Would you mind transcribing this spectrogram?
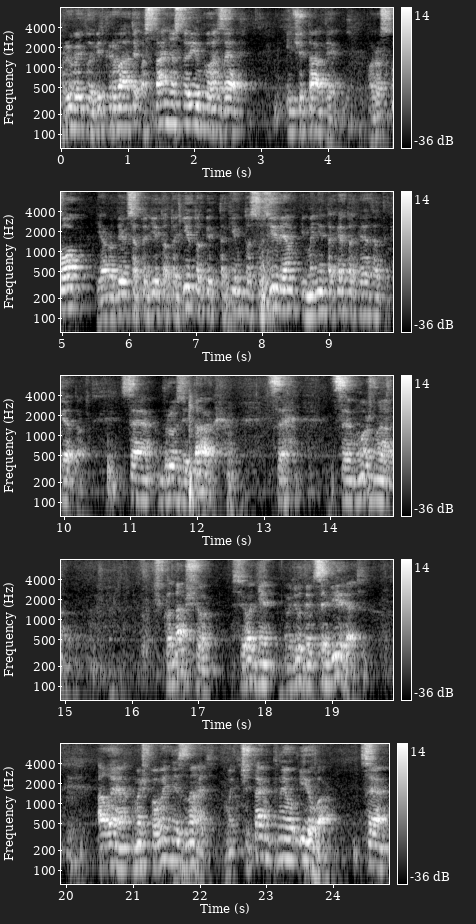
привикли відкривати останню сторінку газет і читати гороскоп. Я родився тоді-то, тоді-то, під таким-то сузір'ям, і мені таке, таке-то, таке-то. Це, друзі, так, це, це можна. Шкода, що сьогодні люди в це вірять. Але ми ж повинні знати, ми читаємо книгу Іова. Це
